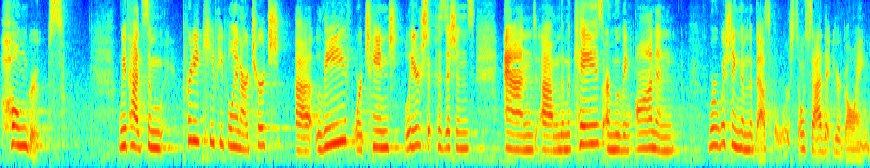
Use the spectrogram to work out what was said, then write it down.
home groups. We've had some pretty key people in our church uh, leave or change leadership positions, and um, the McKays are moving on, and we're wishing them the best, but we're so sad that you're going.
